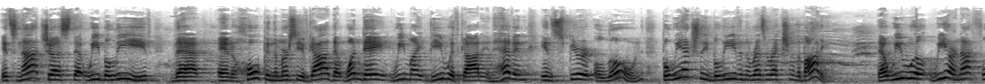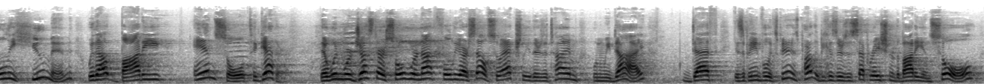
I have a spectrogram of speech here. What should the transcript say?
It's not just that we believe that and hope in the mercy of God that one day we might be with God in heaven in spirit alone, but we actually believe in the resurrection of the body. That we will we are not fully human without body and soul together. That when we're just our soul, we're not fully ourselves. So actually, there's a time when we die. Death is a painful experience, partly because there's a separation of the body and soul.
